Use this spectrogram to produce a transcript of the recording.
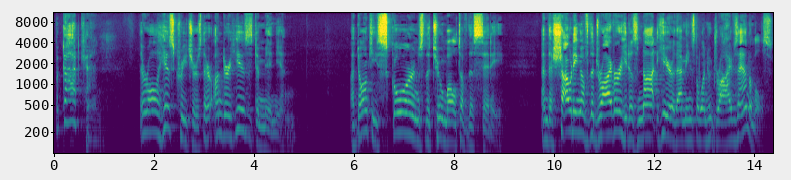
But God can. They're all His creatures, they're under His dominion. A donkey scorns the tumult of the city. And the shouting of the driver, he does not hear. That means the one who drives animals.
